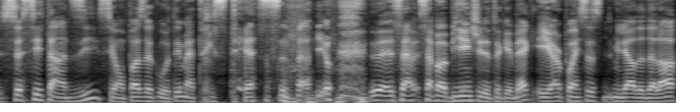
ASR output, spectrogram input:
ceci étant dit, si on passe de côté ma tristesse, Mario, euh, ça, ça va bien chez l'Auto-Québec et 1,6 milliard de dollars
